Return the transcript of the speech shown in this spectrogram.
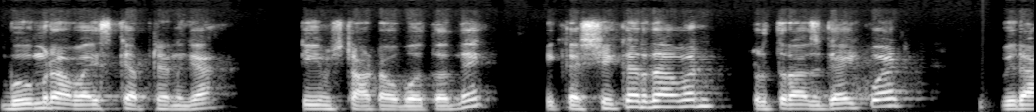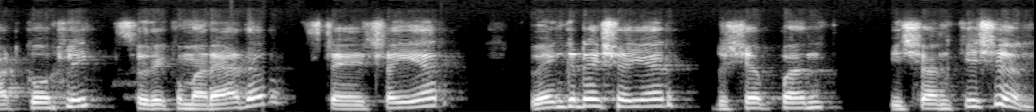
బూమ్రా వైస్ కెప్టెన్గా టీం స్టార్ట్ అవబోతుంది. ఇక శిఖర్ ధావన్ రుతురాజ్ గైక్వాడ్ విరాట్ కోహ్లీ సూర్యకుమార్ యాదవ్ స్టేష్ అయ్యర్ వెంకటేష్ అయ్యర్ రిషబ్ పంత్ ఇషాన్ కిషన్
